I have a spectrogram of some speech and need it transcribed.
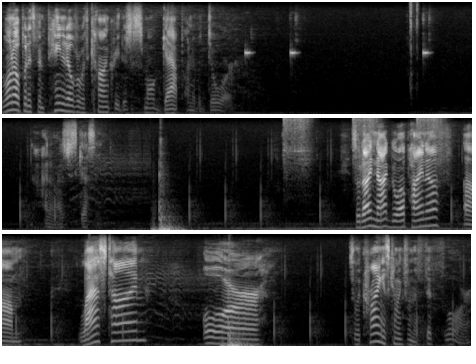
It won't open. It's been painted over with concrete. There's a small gap under the door. I don't know. I was just guessing. So did I not go up high enough um, last time? Or... So the crying is coming from the fifth floor.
